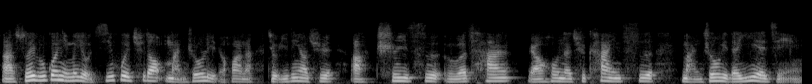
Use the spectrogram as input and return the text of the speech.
啊。所以如果你们有机会去到满洲里的话呢，就一定要去啊吃一次俄餐，然后呢去看一次满洲里的夜景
